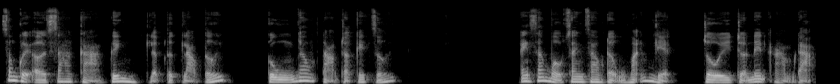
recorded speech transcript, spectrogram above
Xong người ở xa cả kinh lập tức lao tới, cùng nhau tạo ra kết giới. Ánh sáng màu xanh dao động mãnh liệt, rồi trở nên ảm đạm,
